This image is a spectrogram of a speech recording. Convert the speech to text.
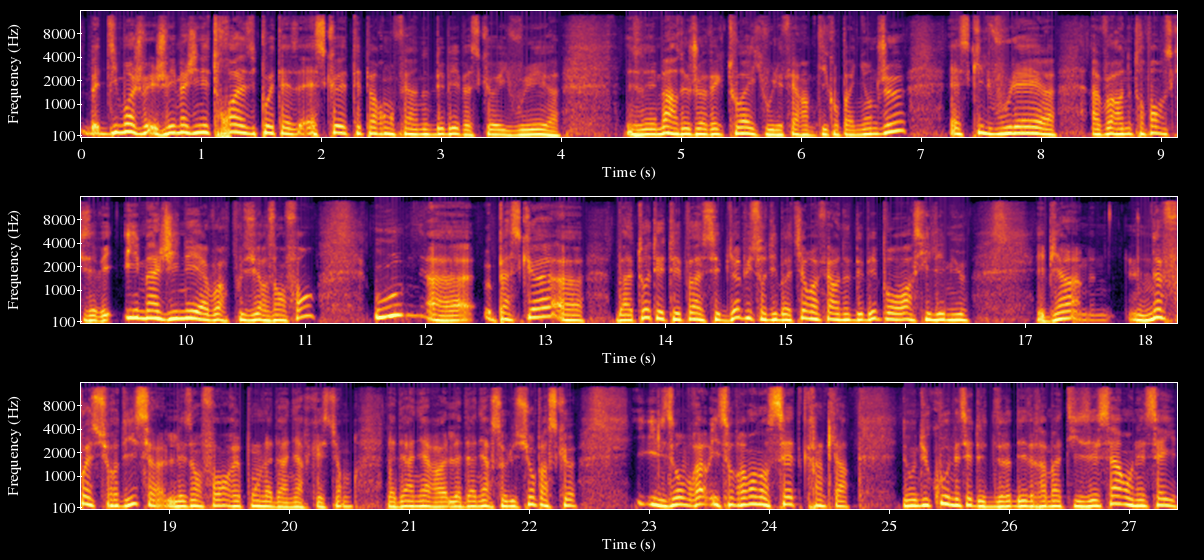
bah, dis-moi, je vais, imaginer trois hypothèses. Est-ce que tes parents ont fait un autre bébé parce qu'ils voulaient, euh, ils avaient marre de jouer avec toi et qu'ils voulaient faire un petit compagnon de jeu? Est-ce qu'ils voulaient euh, avoir un autre enfant parce qu'ils avaient imaginé avoir plusieurs enfants? Ou parce que bah, toi, t'étais pas assez bien, puis ils se sont dit, bah, tiens, on va faire un autre bébé pour voir s'il est mieux. Eh bien, 9 fois sur 10, les enfants répondent la dernière question, la dernière, la dernière solution, parce que ils, ont, ils sont vraiment dans cette crainte-là. Donc du coup, on essaie de dédramatiser ça, on essaye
